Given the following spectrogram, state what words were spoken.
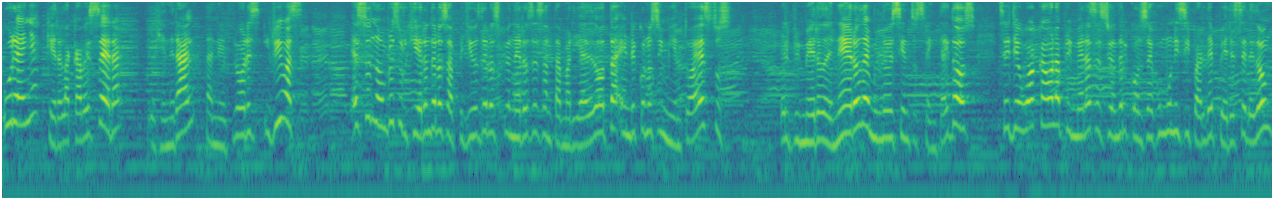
Ureña, que era la cabecera, el general, Daniel Flores y Rivas. Estos nombres surgieron de los apellidos de los pioneros de Santa María de Dota en reconocimiento a estos. El primero de enero de 1932 se llevó a cabo la primera sesión del Consejo Municipal de Pérez Celedón,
